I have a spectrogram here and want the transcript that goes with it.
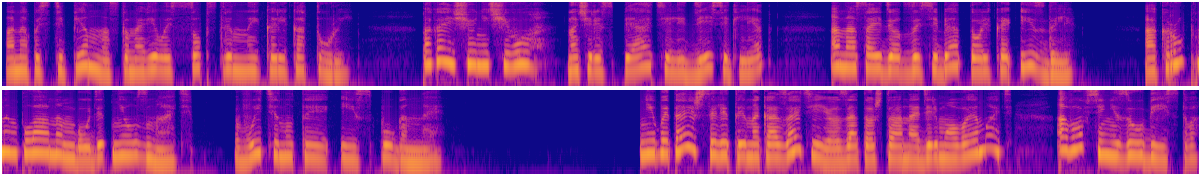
Она постепенно становилась собственной карикатурой. Пока еще ничего, но через пять или десять лет она сойдет за себя только издали, а крупным планом будет не узнать, вытянутая и испуганная. Не пытаешься ли ты наказать ее за то, что она дерьмовая мать, а вовсе не за убийство?»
